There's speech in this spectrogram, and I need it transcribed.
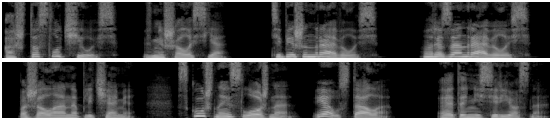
А что случилось?» — вмешалась я. Тебе же нравилось». «Разонравилось», — пожала она плечами. «Скучно и сложно. Я устала». «Это несерьезно»,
